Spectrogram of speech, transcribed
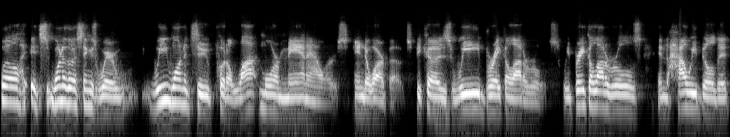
Well, it's one of those things where we wanted to put a lot more man hours into our boats because we break a lot of rules. We break a lot of rules in how we build it.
